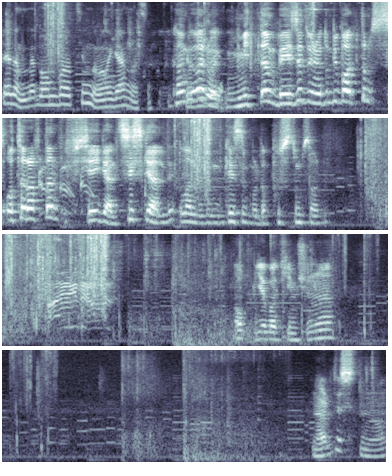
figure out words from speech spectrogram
Dedim be bomba atayım da bana gelmesin. Kanka var ya, bak midden base'e dönüyordum bir baktım s- o taraftan şey geldi sis geldi. Ulan dedim bu kesin burada pustum sonra. Hop ye bakayım şunu. Neredesin lan?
